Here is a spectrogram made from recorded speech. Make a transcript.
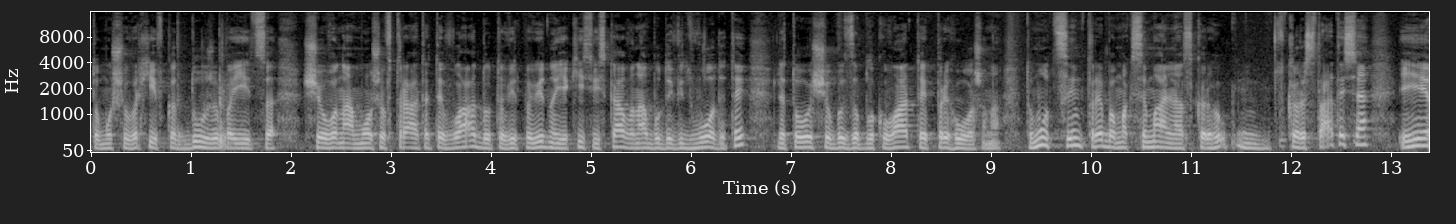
тому що верхівка дуже боїться, що вона може втратити владу, то відповідно якісь війська вона буде відводити для того, щоб заблокувати Пригожина. Тому цим треба максимально скористатися. І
